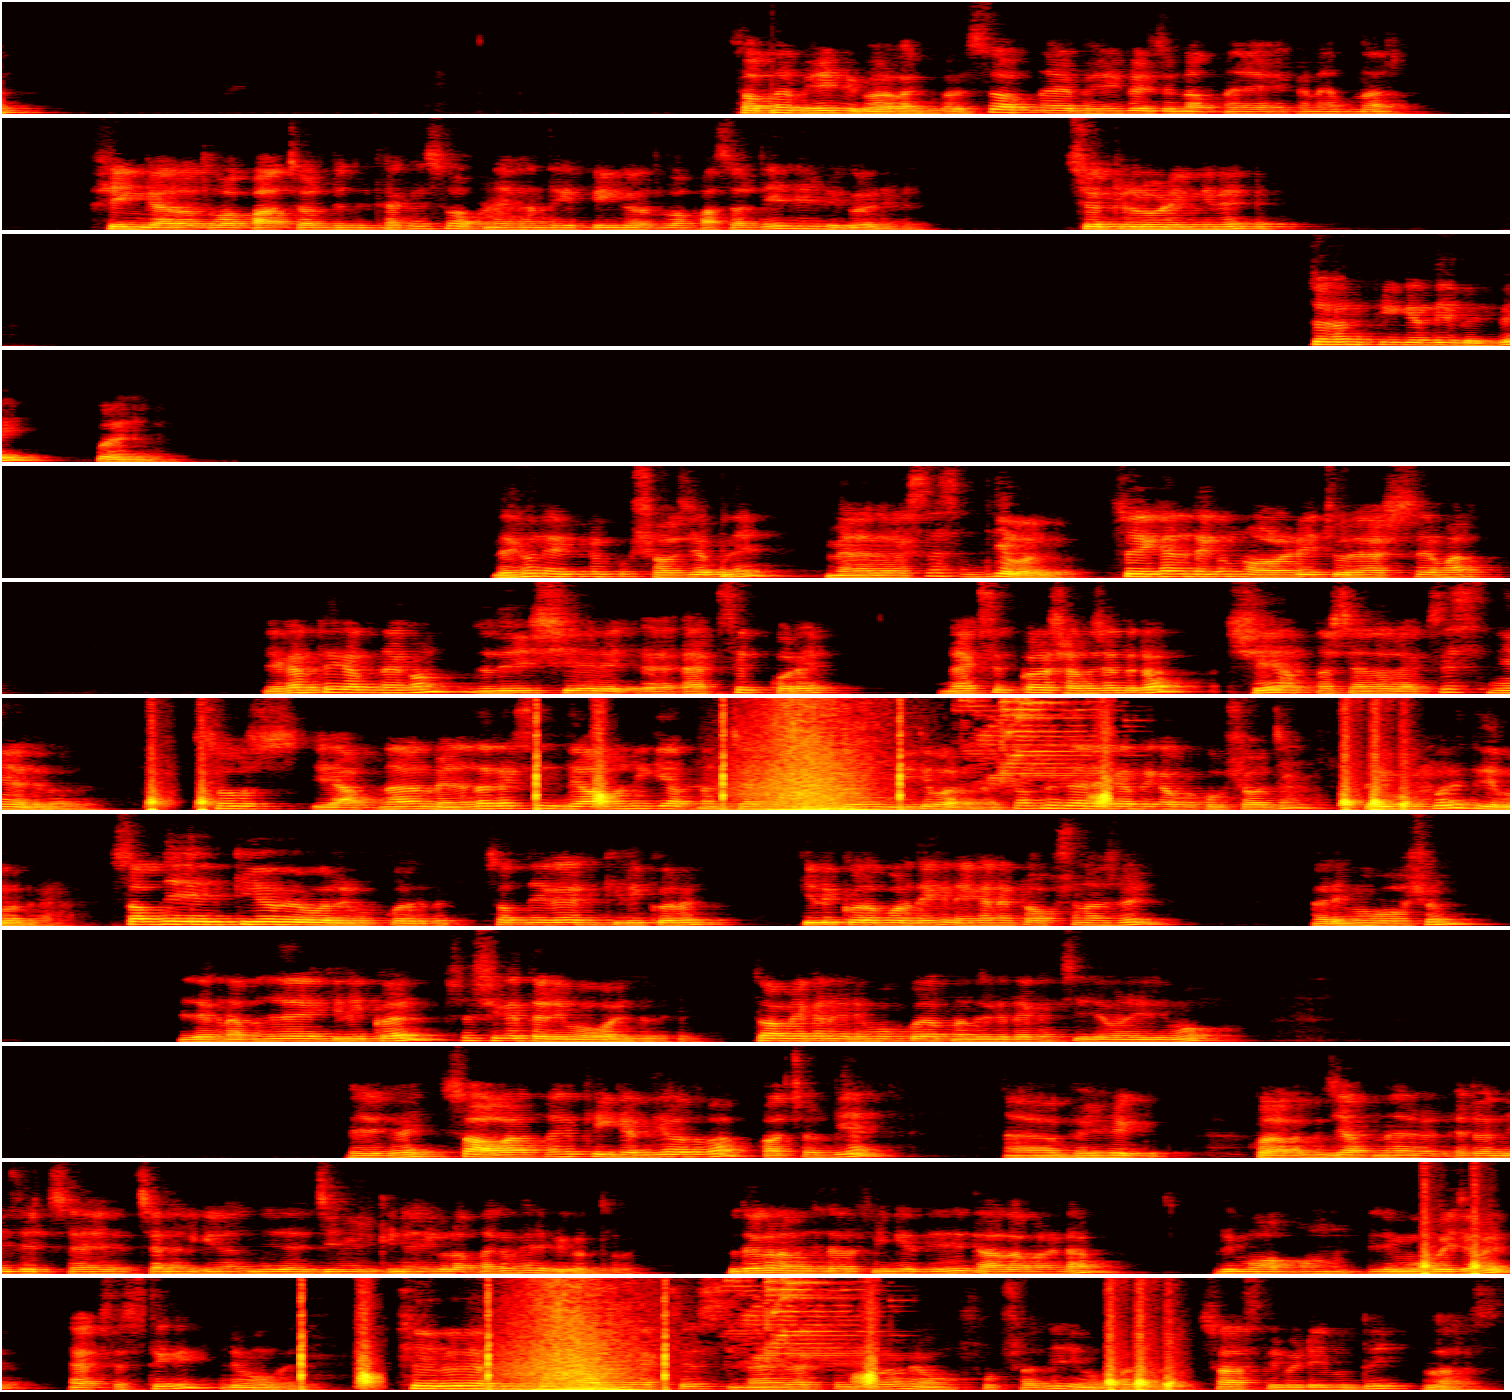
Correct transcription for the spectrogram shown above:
তো আপনার ভেরিফাই করা লাগবে। সো আপনার ভেরিফাইয়ের জন্য আপনার এখানে আপনার ফিঙ্গার অথবা পাসওয়ার্ড যদি থাকে সো আপনি এখান থেকে ফিঙ্গার অথবা পাসওয়ার্ড দিয়ে ভেরিফাই করে নেবেন। সো একটু লোডিং নেবে তো ফিঙ্গার দিয়ে ভেরিফাই করে নেবেন দেখুন, এগুলো খুব সহজে আপনি ম্যানেজার অ্যাক্সেস দিতে পারবেন। তো এখানে দেখুন অলরেডি চলে আসছে আমার। এখান থেকে আপনি এখন যদি সে অ্যাকসেপ্ট করে অ্যাকসেপ্ট করার সাথে সাথে সে আপনার চ্যানেল অ্যাক্সেস নিয়ে নিতে পারবে। মানে রিমুভ একটা অপশন আপনি ক্লিক করেন সেক্ষেত্রে তো আমি এখানে রিমুভ করে আপনাদেরকে দেখাচ্ছি যেমন রিমুভ ভেরিফাই সো আবার আপনাকে ফিঙ্গার দিয়ে অথবা পাসওয়ার্ড দিয়ে ভেরিফাই করা লাগবে যে আপনার এটা নিজের চ্যানেল কিনা, নিজের জিমেল কিনা, এগুলো আপনাকে ভেরিফাই করতে হবে। তো দেখুন, আমি যদি ফিঙ্গার দিয়ে দিই, তাহলে আমার এটা রিমুভ রিমুভ হয়ে যাবে। অ্যাক্সেস থেকে রিমুভ হয়ে যাবে। সেইভাবে আপনি অ্যাক্সেস ম্যানেজ করতে পারবেন এবং খুব সহজেই রিমুভ করা পারবেন সো আজকে ভিডিও বলতেই লাস্ট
